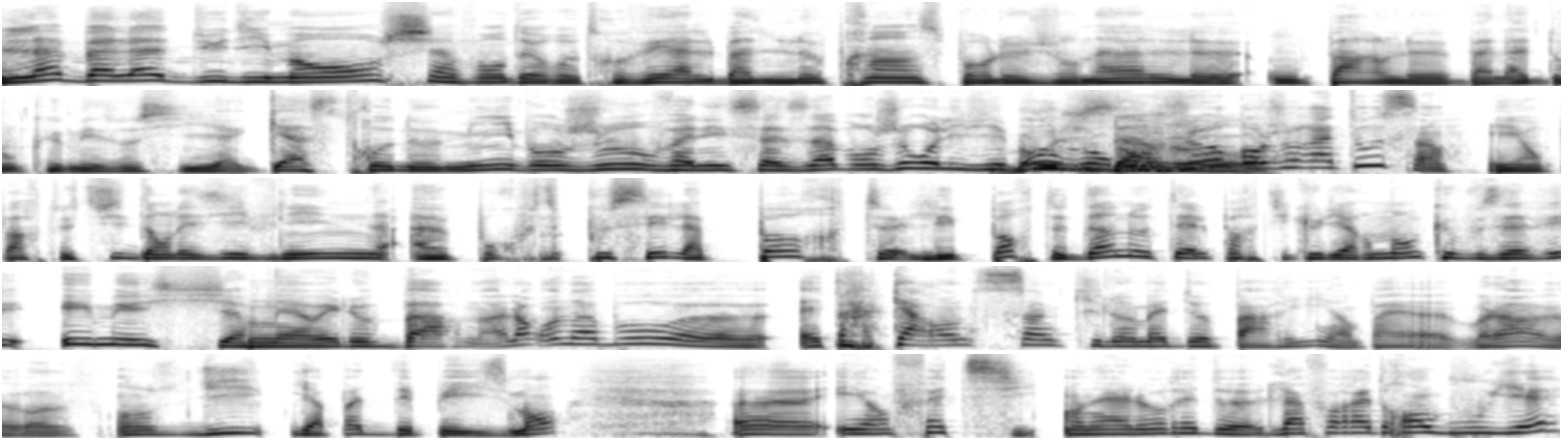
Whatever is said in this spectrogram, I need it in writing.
La balade du dimanche, avant de retrouver Alban Le Prince pour le journal, euh, on parle balade donc, mais aussi gastronomie. Bonjour Vanessa Zaza, bonjour Olivier Bonjour, bonjour. Bonjour, bonjour à tous. Et on part tout de suite dans les Yvelines euh, pour pousser la porte, les portes d'un hôtel particulièrement que vous avez aimé. Ah oui, le Barn. Alors, on a beau euh, être à 45 km de Paris, hein, pas- voilà, euh, on se dit il n'y a pas de dépaysement. Euh, et en fait, si. On est à l'orée de, la forêt de Rambouillet.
